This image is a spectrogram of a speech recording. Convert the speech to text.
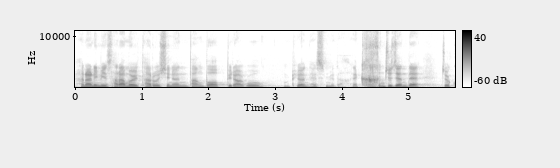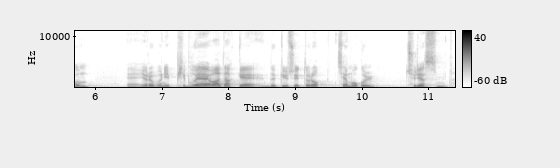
하나님이 사람을 다루시는 방법이라고 표현했습니다. 예, 큰 주제인데 조금 예, 여러분이 피부에 와닿게 느낄 수 있도록 제목을 줄였습니다.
